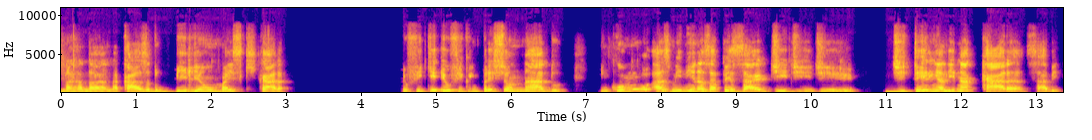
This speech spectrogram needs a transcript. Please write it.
na, na, na casa do bilhão, mas que, cara. Eu, fique, eu fico impressionado em como as meninas, apesar de, de, de, de terem ali na cara, sabe?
